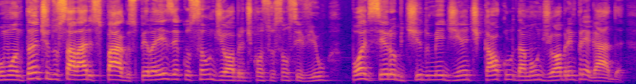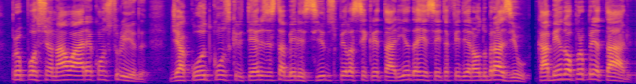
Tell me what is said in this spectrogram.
o montante dos salários pagos pela execução de obra de construção civil pode ser obtido mediante cálculo da mão de obra empregada, proporcional à área construída, de acordo com os critérios estabelecidos pela Secretaria da Receita Federal do Brasil, cabendo ao proprietário,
